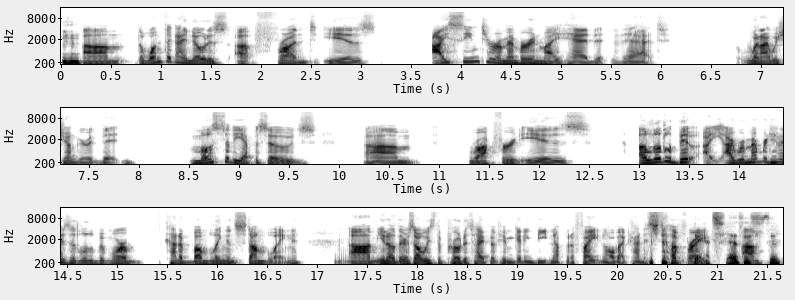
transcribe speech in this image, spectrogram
Mhm. um, the one thing I noticed up front is I seem to remember in my head that when I was younger, that most of the episodes, um, Rockford is a little bit. I, I remembered him as a little bit more kind of bumbling and stumbling. Mhm. Um, you know, there's always the prototype of him getting beaten up in a fight and all that kind of stuff, right? Yes, yes, Um, the-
